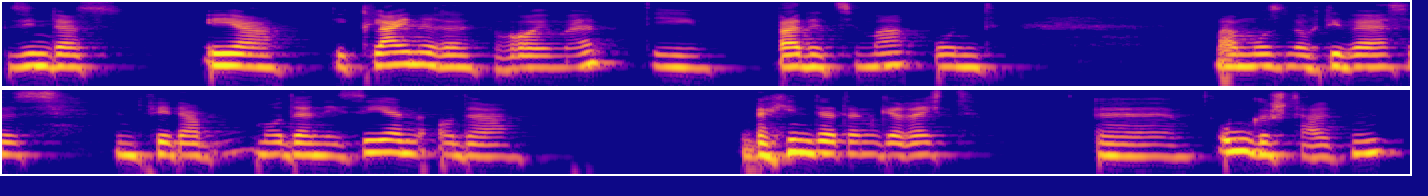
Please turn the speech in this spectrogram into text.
sind das eher die kleinere Räume, die Badezimmer und man muss noch diverses entweder modernisieren oder behindertengerecht äh, umgestalten.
